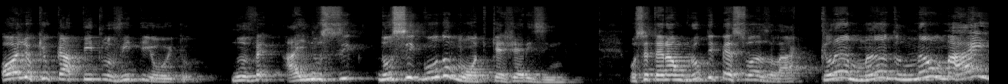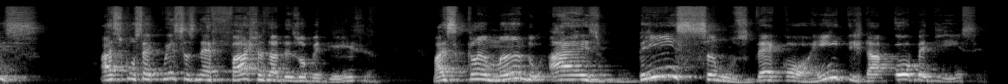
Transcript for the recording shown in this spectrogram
Olha o que o capítulo 28, no, aí no, no segundo monte, que é Gerizim, você terá um grupo de pessoas lá clamando não mais as consequências nefastas da desobediência, mas clamando as bênçãos decorrentes da obediência.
